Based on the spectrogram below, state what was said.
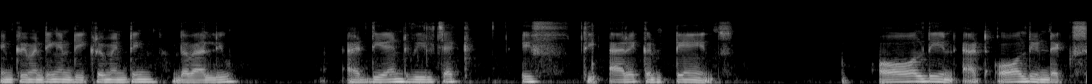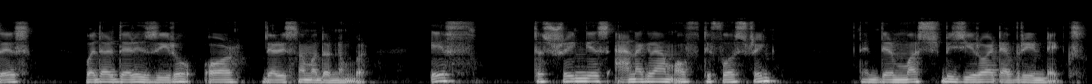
incrementing and decrementing the value at the end we'll check if the array contains all the at all the indexes whether there is 0 or there is some other number. If the string is anagram of the first string then there must be 0 at every index.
